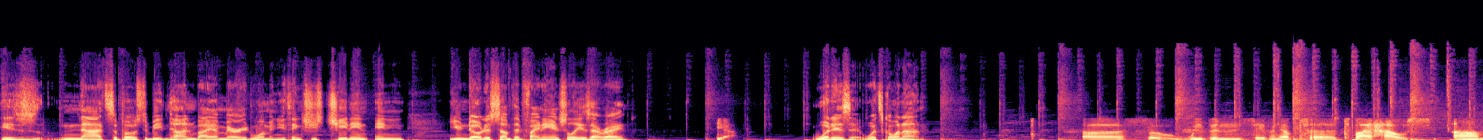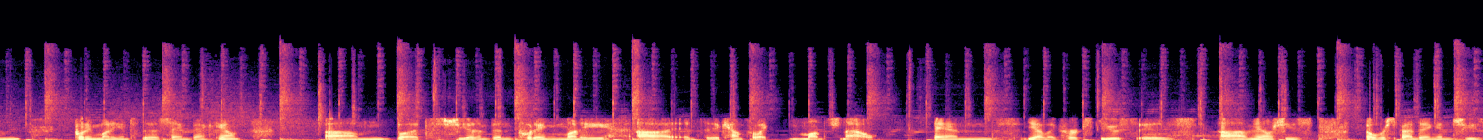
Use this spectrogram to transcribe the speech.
is not supposed to be done by a married woman. You think she's cheating, and you notice something financially. Is that right? Yeah. What is it? What's going on? Uh, so we've been saving up to to buy a house, um, putting money into the same bank account. Um, but she hasn't been putting money uh, into the account for like months now. And yeah, like her excuse is, um, you know, she's overspending and she's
